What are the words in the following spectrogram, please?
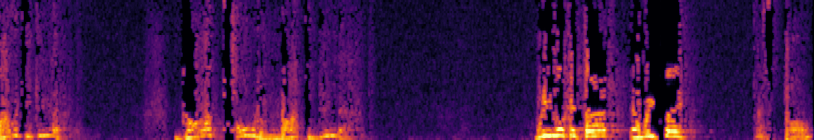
Why would you do that? God told him not to do that. We look at that and we say, that's dumb.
